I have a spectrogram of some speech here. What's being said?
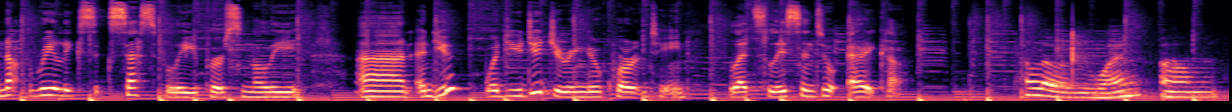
not really successfully personally. And and you, what do you do during your quarantine? Let's listen to Erica. Hello everyone. Um,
